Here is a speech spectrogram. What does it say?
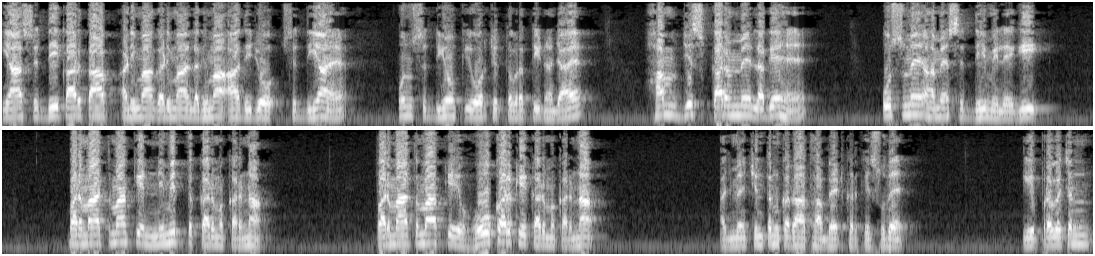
यहाँ सिद्धि कारताप अड़िमा, गड़िमा, लघिमा आदि जो सिद्धियाँ हैं, उन सिद्धियों की ओर चित्तवृत्ति न जाए। हम जिस कर्म में लगे हैं, उसमें हमें सिद्धि मिलेगी। परमात्मा के निमित्त कर्म करना, परमात्मा के होकर के कर्म करना। आज मैं चिंतन कर रहा था बैठ करके सुबह। ये प्रवचन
